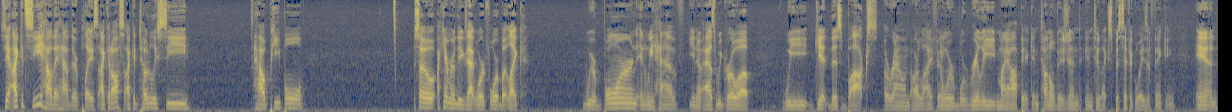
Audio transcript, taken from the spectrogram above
so yeah, I could see how they have their place. I could also, I could totally see how people. So I can't remember the exact word for it, but like we're born and we have, you know, as we grow up, we get this box around our life and we're we're really myopic and tunnel visioned into like specific ways of thinking. And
